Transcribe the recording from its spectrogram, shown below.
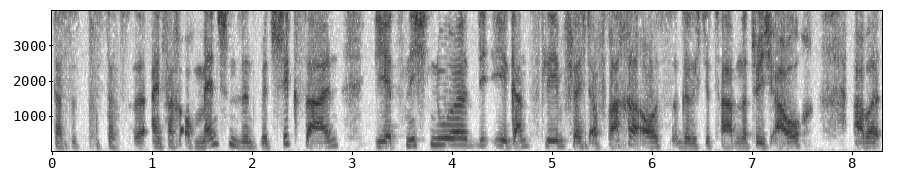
dass, es, dass das äh, einfach auch Menschen sind mit Schicksalen, die jetzt nicht nur die, ihr ganzes Leben vielleicht auf Rache ausgerichtet haben, natürlich auch, aber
